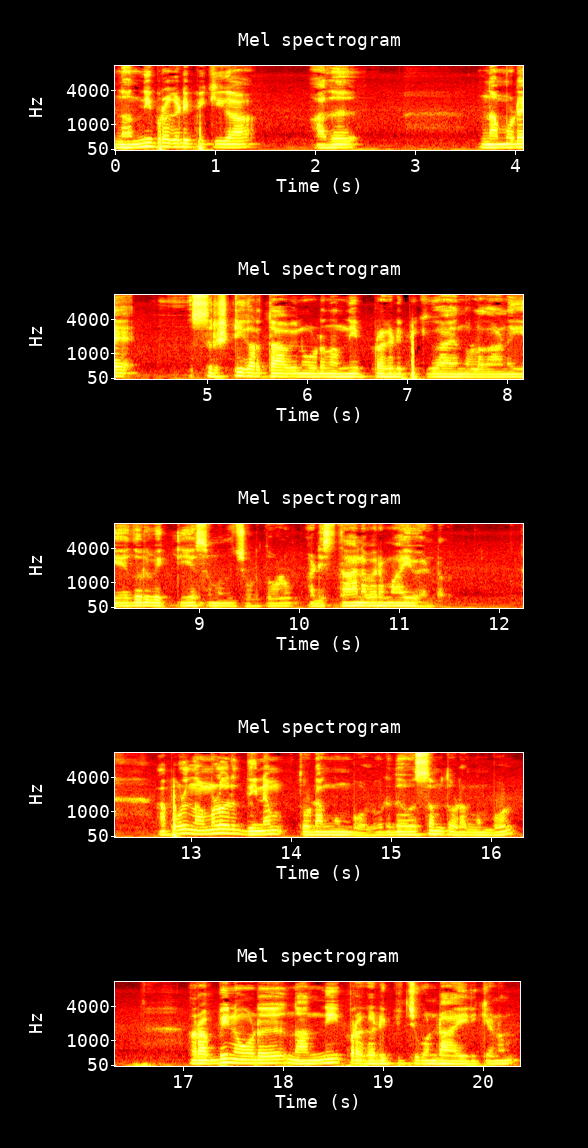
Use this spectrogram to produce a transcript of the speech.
നന്ദി പ്രകടിപ്പിക്കുക അത് നമ്മുടെ സൃഷ്ടികർത്താവിനോട് നന്ദി പ്രകടിപ്പിക്കുക എന്നുള്ളതാണ് ഏതൊരു വ്യക്തിയെ സംബന്ധിച്ചിടത്തോളം അടിസ്ഥാനപരമായി വേണ്ടത്. അപ്പോൾ നമ്മളൊരു ദിനം തുടങ്ങുമ്പോൾ ഒരു ദിവസം തുടങ്ങുമ്പോൾ റബ്ബിനോട് നന്ദി പ്രകടിപ്പിച്ചുകൊണ്ടായിരിക്കണം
